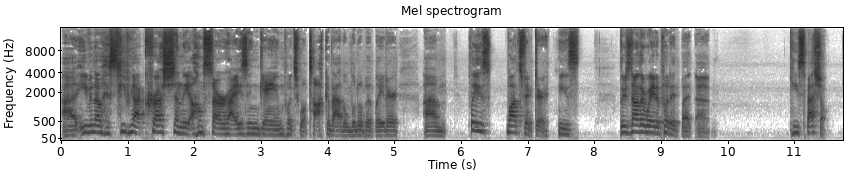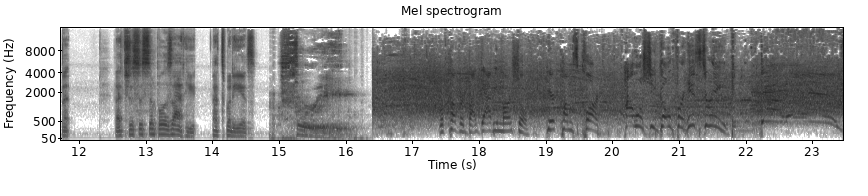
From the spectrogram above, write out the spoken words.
uh, even though his team got crushed in the All Star Rising game, which we'll talk about a little bit later, um, please watch Victor. He's there's no other way to put it, but um, he's special. That that's just as simple as that. He that's what he is. Three. Recovered by Gabby Marshall. Here comes Clark. How will she go for history? There it is!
